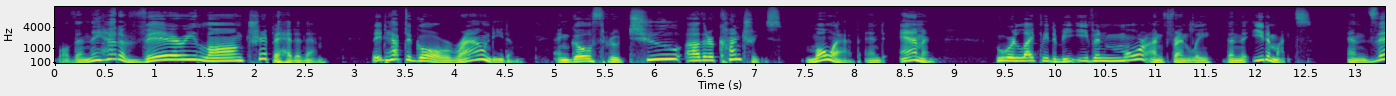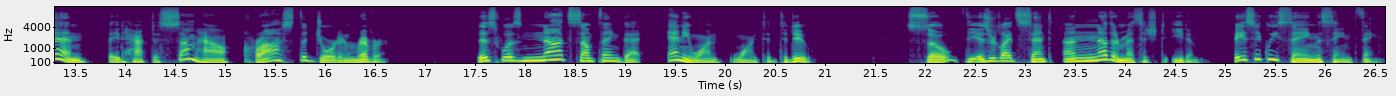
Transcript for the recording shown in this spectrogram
well, then they had a very long trip ahead of them. They'd have to go around Edom and go through two other countries, Moab and Ammon, who were likely to be even more unfriendly than the Edomites. And then they'd have to somehow cross the Jordan River. This was not something that anyone wanted to do. So the Israelites sent another message to Edom, basically saying the same thing,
